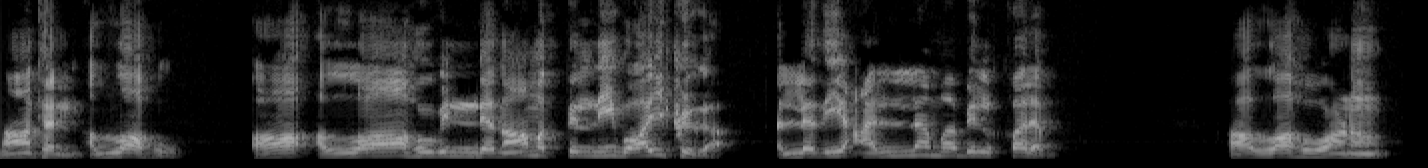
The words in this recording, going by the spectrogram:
നാഥൻ അള്ളാഹു ആ അള്ളാഹുവിന്റെ നാമത്തിൽ നീ വായിക്കുക. അല്ലതീ അല്ലമ ബിൽ കലം ആ അള്ളാഹുവാണ്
